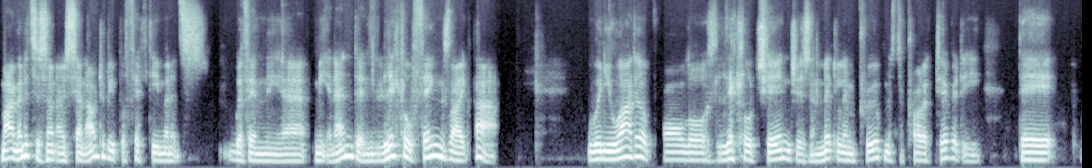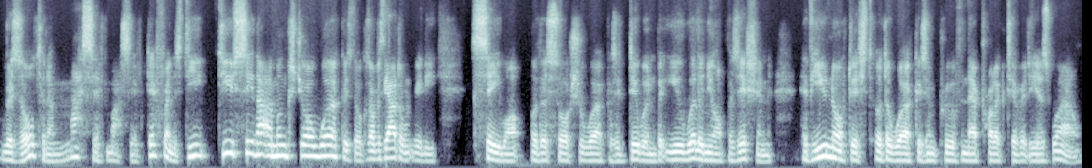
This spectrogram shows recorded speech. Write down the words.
My minutes are sometimes sent out to people 15 minutes within the uh, meeting ending. Little things like that when you add up all those little changes and little improvements to productivity, they result in a massive, massive difference. Do you do you see that amongst your workers though? Because obviously I don't really see what other social workers are doing, but you will in your position. Have you noticed other workers improving their productivity as well?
